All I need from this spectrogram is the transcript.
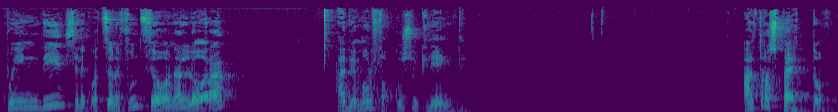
Quindi, se l'equazione funziona, allora abbiamo il focus sui clienti. Altro aspetto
